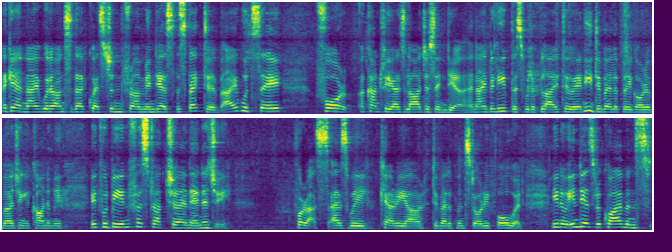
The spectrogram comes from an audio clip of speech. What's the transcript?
Again, I would answer that question from India's perspective. I would say for a country as large as India, and I believe this would apply to any developing or emerging economy, it would be infrastructure and energy for us as we carry our development story forward. You know, India's requirements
